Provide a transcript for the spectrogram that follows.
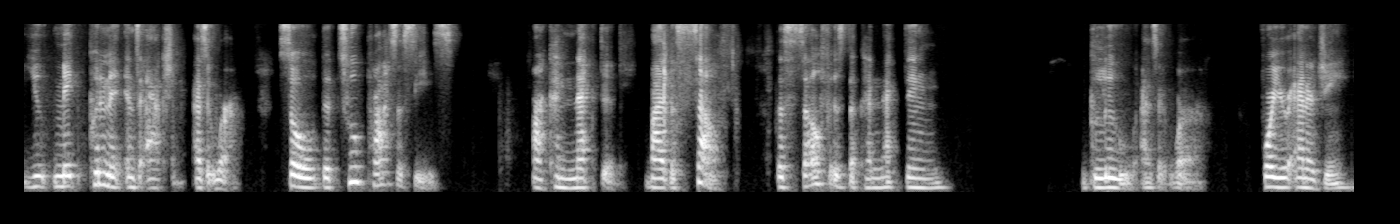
you make putting it into action as it were. So the two processes are connected by the self. The self is the connecting glue as it were for your energy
